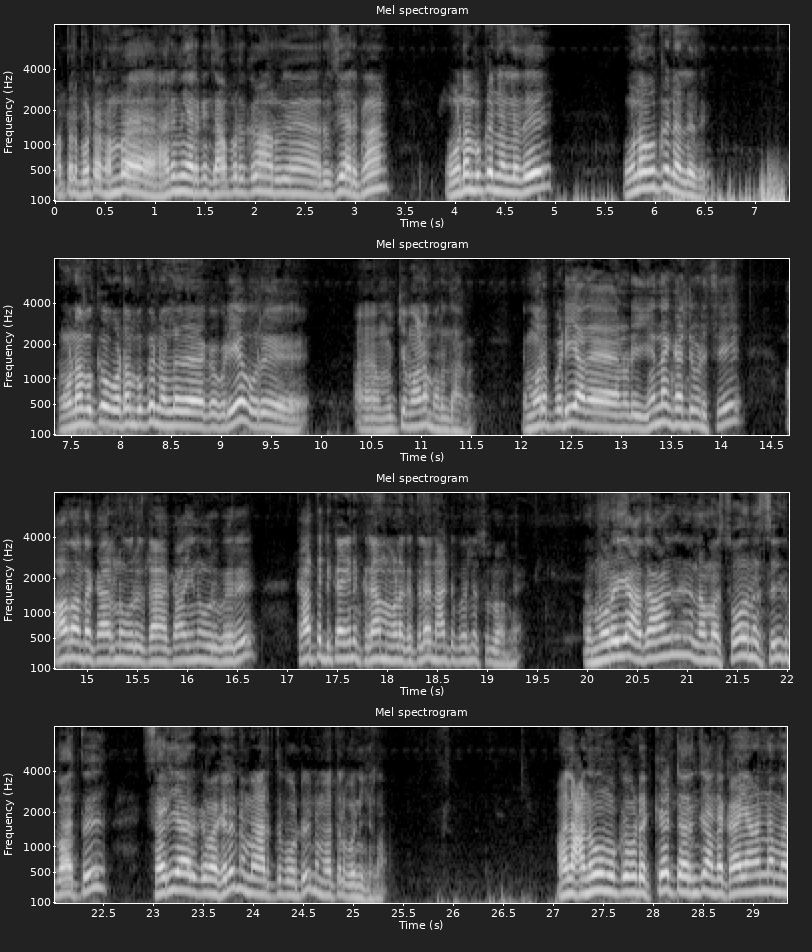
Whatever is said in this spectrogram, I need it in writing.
வத்தல் போட்டால் ரொம்ப அருமையாக இருக்கும். சாப்பிட்றதுக்கும் ரு- ருசியாக இருக்கும். உடம்புக்கும் நல்லது. உணவுக்கும் நல்லது. உணவுக்கும் உடம்புக்கும் நல்லதாக இருக்கக்கூடிய ஒரு முக்கியமான மருந்தாகும். முறைப்படி அதை என்னுடைய எண்ணம் கண்டுபிடிச்சு ஆதாண்டக்காரன்னு ஒரு கா காயின்னு ஒரு பேர் காத்தட்டு காயின்னு கிராம வழக்கத்தில் நாட்டு பேரில் சொல்லுவாங்க. அந்த முறையை அதான் நம்ம சோதனை செய்து பார்த்து சரியாக இருக்க வகையில் நம்ம அறுத்து போட்டு நம்ம மத்தில் பண்ணிக்கலாம். அதில் அனுபவமுக்கோட கேட்டு அறிஞ்சு அந்த காயான்னு நம்ம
